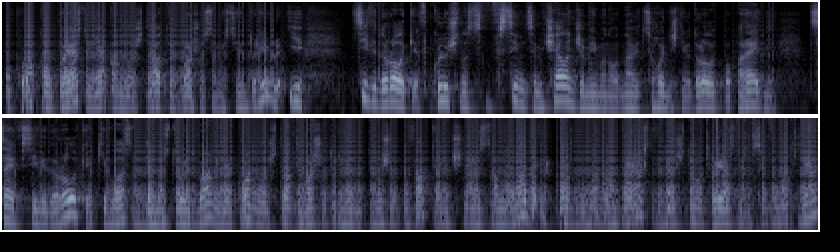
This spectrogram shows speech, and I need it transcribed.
покроково поясню, як вам налаштувати вашу самостійну торгівлю. І ці відеоролики, включно з всім цим челенджем, іменно навіть сьогоднішній відеоролик, попередній, це всі відеоролики, які власне демонструють вам, як вам налаштувати вашу торгівлю. Тому що по факту я починаю з самого і кожну моду вам пояснюю, і більше того всі помот є.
